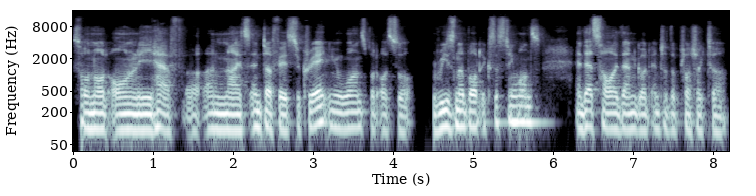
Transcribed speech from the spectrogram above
So not only have a, a nice interface to create new ones, but also reason about existing ones and that's how I then got into the project to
